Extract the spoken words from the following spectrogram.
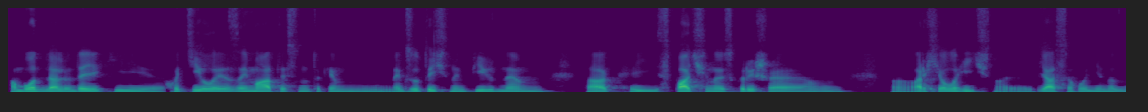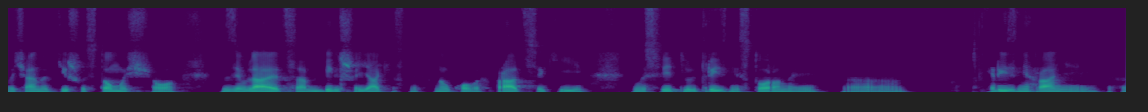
або для людей, які хотіли займатися ну, таким екзотичним півднем, так, і спадщиною, скоріше археологічною. Я сьогодні надзвичайно тішусь тому, що з'являється більше якісних наукових праць, які висвітлюють різні сторони, е, різні грані е,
